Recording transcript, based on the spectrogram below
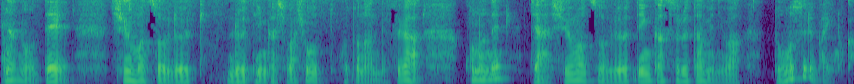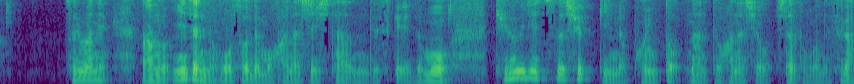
なので週末をルーティン化しましょうってことなんですがこのねじゃあ週末をルーティン化するためにはどうすればいいのかそれはね、あの、以前の放送でもお話ししたんですけれども、休日出勤のポイントなんてお話をしたと思うんですが、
